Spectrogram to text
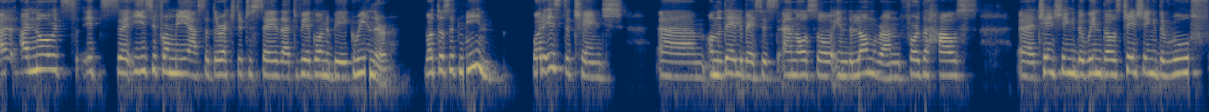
I, I know it's it's uh, easy for me as a director to say that we are going to be greener. What does it mean? What is the change um, on a daily basis and also in the long run for the house uh, changing the windows, changing the roof,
